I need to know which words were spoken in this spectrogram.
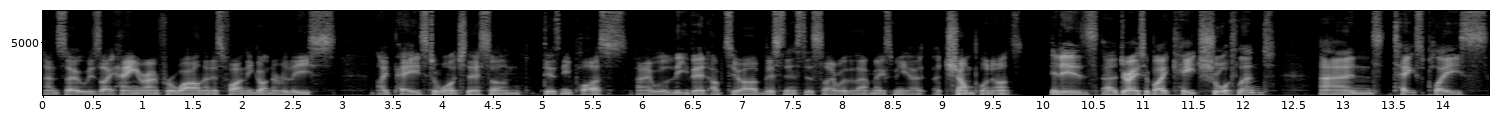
and so it was like hanging around for a while, and then it's finally gotten a release. I paid to watch this on Disney Plus. I will leave it up to our listeners to decide whether that makes me a, a chump or not. It is uh, directed by Cate Shortland and takes place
